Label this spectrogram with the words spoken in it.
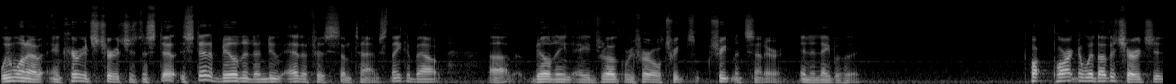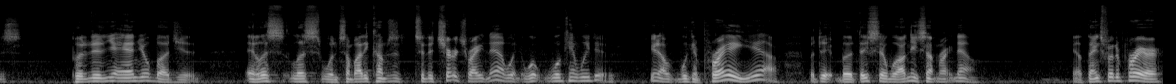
We want to encourage churches instead, instead of building a new edifice. Sometimes think about uh, building a drug referral treat, treatment center in the neighborhood. Par- partner with other churches, put it in your annual budget, and let's let's when somebody comes to the church right now, what, what, what can we do? You know, we can pray, yeah, but they, but they said, well, I need something right now. You know, thanks for the prayer,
